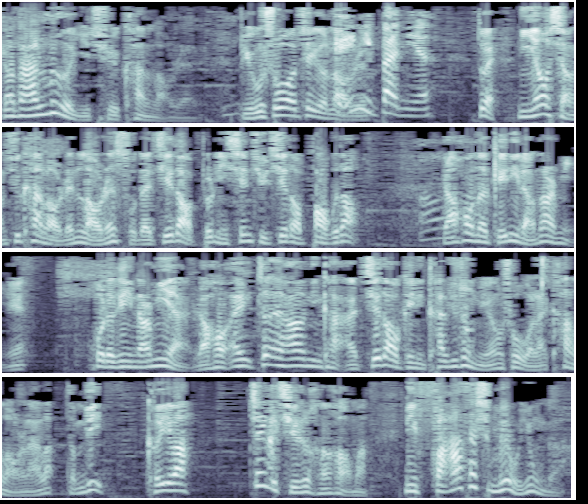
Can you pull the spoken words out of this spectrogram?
让大家乐意去看老人。比如说这个老人，给你半年。对，你要想去看老人，老人所在街道，比如你先去街道报个到，哦、然后呢，给你两袋米，或者给你袋面，然后哎，这样你看，街道给你开具证明，说我来看老人来了，怎么地，可以吧？这个其实很好嘛，你罚他是没有用的。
